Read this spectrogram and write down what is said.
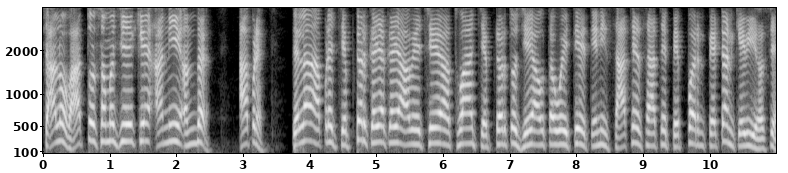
ચાલો વાત તો સમજીએ કે આની અંદર આપણે પહેલા આપણે ચેપ્ટર કયા કયા આવે છે અથવા ચેપ્ટર તો જે આવતા હોય તે, તેની સાથે સાથે પેપર પેટર્ન કેવી હશે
